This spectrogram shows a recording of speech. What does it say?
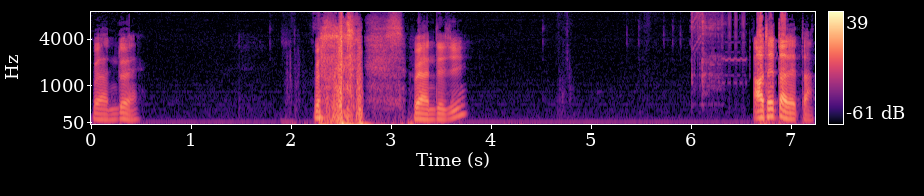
왜 안 돼? 왜, 왜 안 되지? 아, 됐다, 됐다.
